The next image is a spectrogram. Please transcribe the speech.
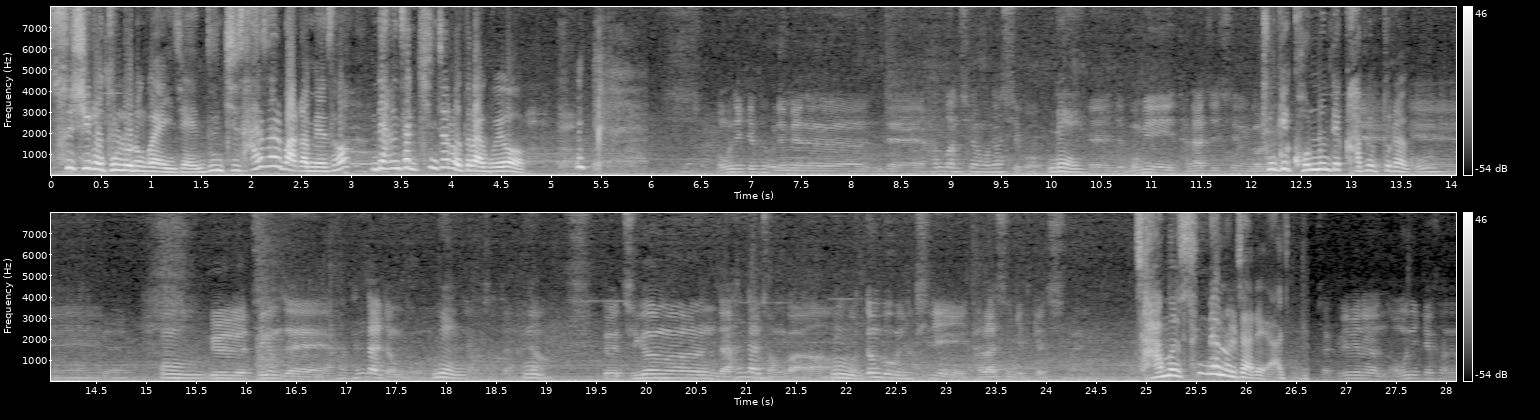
수시로 들르는 거야 이제 눈치 살살 봐가면서. 근데 항상 친절하더라고요. 어머니께서 그러면은 이제 한 번 체험을 하시고 네. 예, 이제 몸이 달라지시는 걸 저기 걷는데 가볍더라고. 예, 예. 예. 그 지금 이제 한 한 달 정도 네. 하셨잖아요. 음. 그 지금은 이제 한 달 전과 음. 어떤 부분이 확실히 달라진 게 느껴지시나요? 잠을 숙면을 잘해. 아, 자 그러면은 어머니께서는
